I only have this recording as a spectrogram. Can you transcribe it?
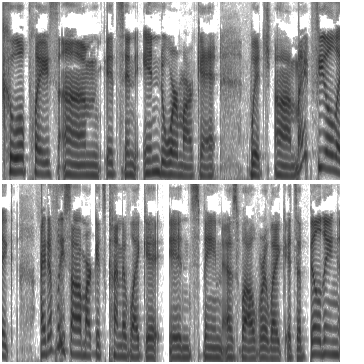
cool place. Um, it's an indoor market, which um, might feel like I definitely saw markets kind of like it in Spain as well, where like it's a building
